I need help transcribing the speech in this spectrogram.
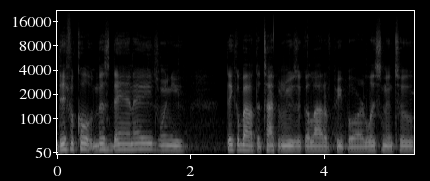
difficult in this day and age when you think about the type of music a lot of people are listening to?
